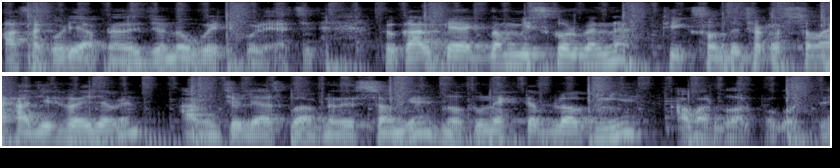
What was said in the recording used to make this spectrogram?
আশা করি আপনাদের জন্য ওয়েট করে আছে। তো কালকে একদম মিস করবেন না, ঠিক সন্ধ্যে ছটার সময় হাজির হয়ে যাবেন। আমি চলে আসব আপনাদের সঙ্গে নতুন একটা ব্লগ নিয়ে আবার গল্প করতে।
